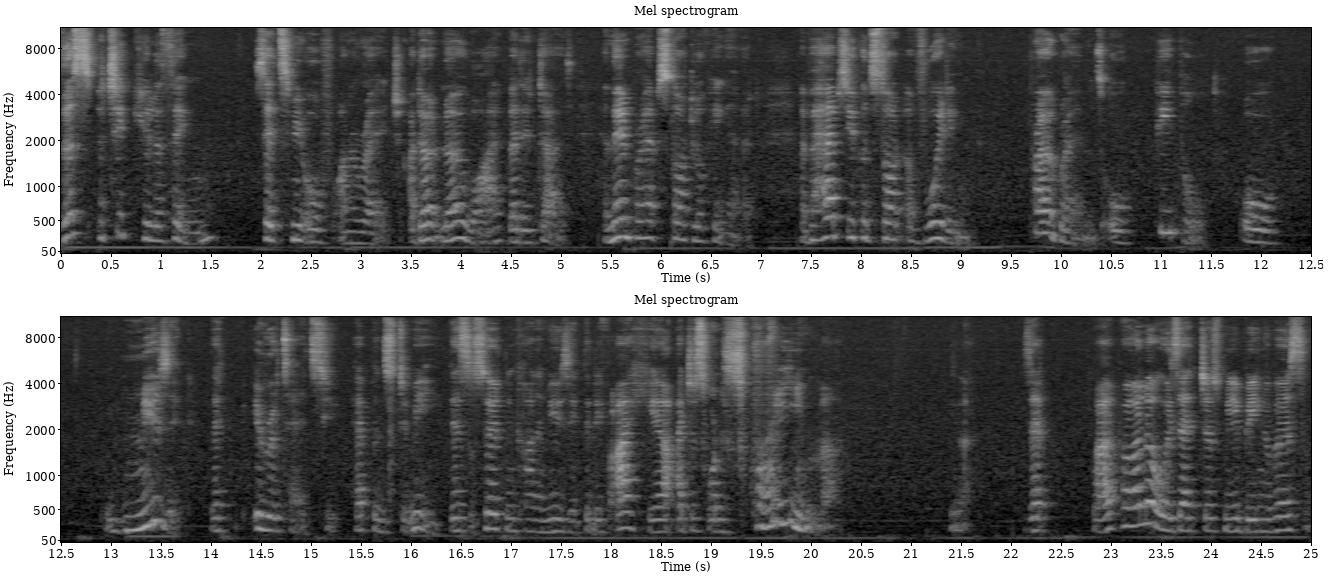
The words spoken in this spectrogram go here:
this particular thing sets me off on a rage. I don't know why, but it does. And then perhaps start looking at it. And perhaps you could start avoiding programs or people or music that irritates you. Happens to me. There's a certain kind of music that if I hear, I just want to scream. You know, is that bipolar or is that just me being a person?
